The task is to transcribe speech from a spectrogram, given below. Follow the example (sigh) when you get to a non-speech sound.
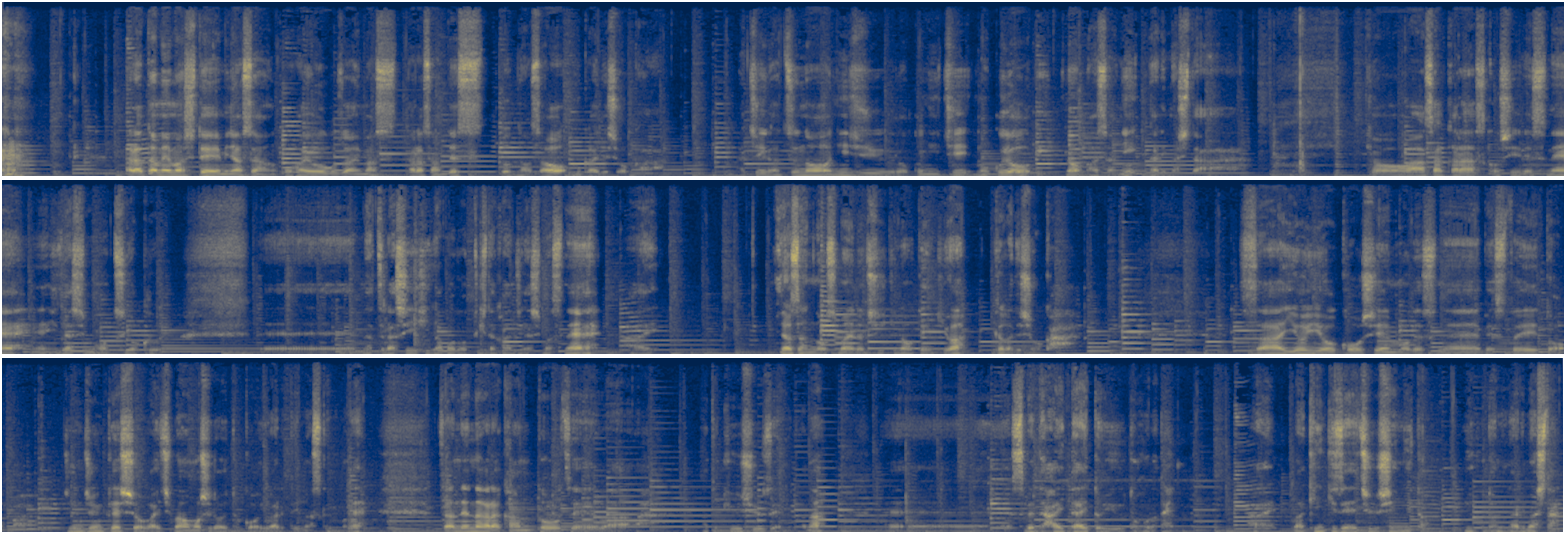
(clears throat) 改めまして皆さんおはようございます。タラさんです。どんな朝をお迎えでしょうか。8月の26日木曜日の朝になりました。今日は朝から少しですね日差しも強く、えー、夏らしい日が戻ってきた感じがしますね。はい。皆さんのお住まいの地域のお天気はいかがでしょうか。さあ、いよいよ甲子園もですね、ベスト8、準々決勝が一番面白いとこう言われていますけどもね、残念ながら関東勢は、あと九州勢かな、す、え、べ、て敗退というところで、はい。まあ、近畿勢中心にということになりました。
